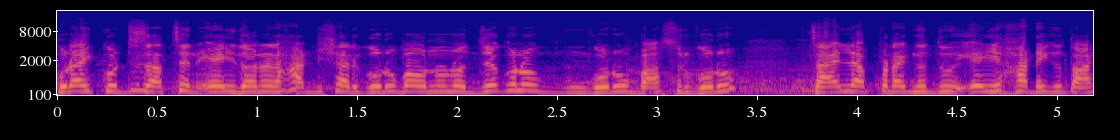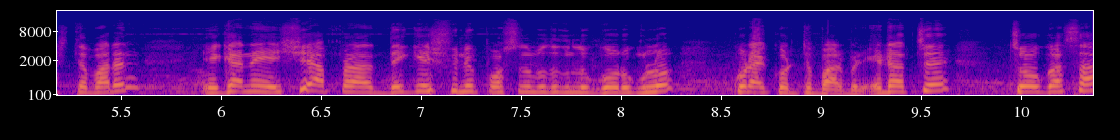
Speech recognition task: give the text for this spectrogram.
ক্রয় করতে চাচ্ছেন, এই ধরনের হাডিসার গরু বা অন্য যে কোনো গরু বাসুর গরু, চাইলে আপনারা কিন্তু এই হাটে কিন্তু আসতে পারেন। এখানে এসে আপনারা দেখে শুনে পছন্দ মতো কিন্তু গরুগুলো ক্রয় করতে পারবেন। এটা হচ্ছে চৌগাছা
